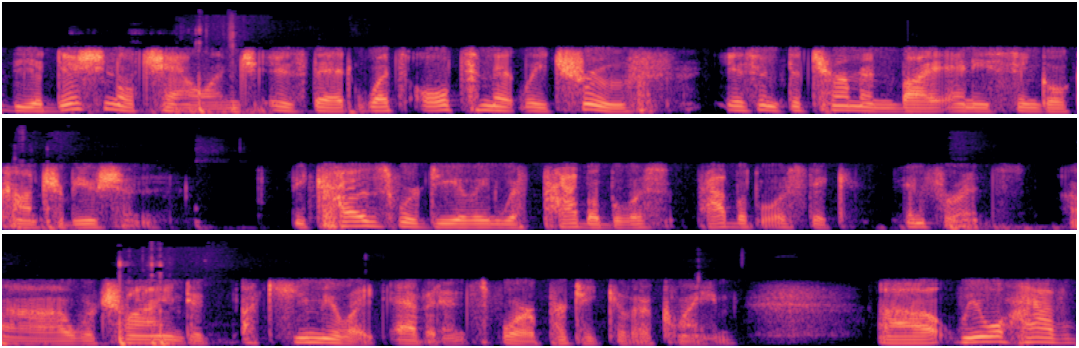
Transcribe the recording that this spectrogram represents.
the additional challenge is that what's ultimately truth isn't determined by any single contribution. Because we're dealing with probabilis- probabilistic inference, uh, we're trying to accumulate evidence for a particular claim. Uh, we will have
